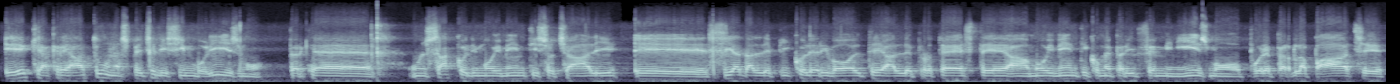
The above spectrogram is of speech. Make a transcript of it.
e che ha creato una specie di simbolismo perché un sacco di movimenti sociali sia dalle piccole rivolte alle proteste a movimenti come per il femminismo oppure per la pace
